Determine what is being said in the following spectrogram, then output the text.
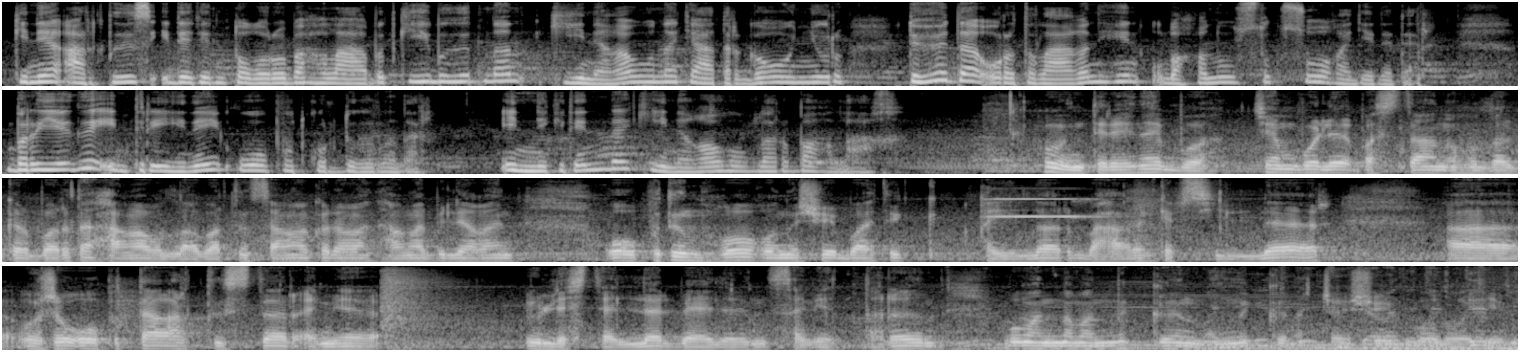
Кине артыс идетін толору бағалабыт кейбігітнан кинаға оны театрға ойнюр төхі да ұратылағын хен улахан ұстық суға денедер. Бірегі интригіней опыт күрдігілінар. Инникітен да кинаға оғылар бағалақ. Ху интерегне бу. Чем более бастан оғыларгар барыта хаңа болла. Бартын саңа көраған, хаңа білеген опытын хоқ, оны шөй батик қайылар, бағарын кәпсилер. Уже опытта артыстар әме үлестәлләр бәйләрен, советтарын, бу маннаманныккын, манныккын ачашый болуы дип.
